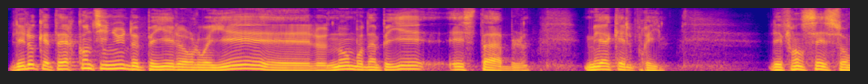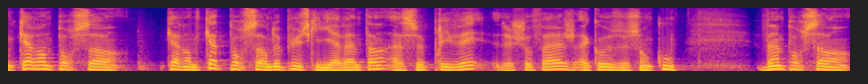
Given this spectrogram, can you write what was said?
Les locataires continuent de payer leur loyer et le nombre d'impayés est stable. Mais à quel prix? Les Français sont 40% 44% de plus qu'il y a 20 ans à se priver de chauffage à cause de son coût. 20%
